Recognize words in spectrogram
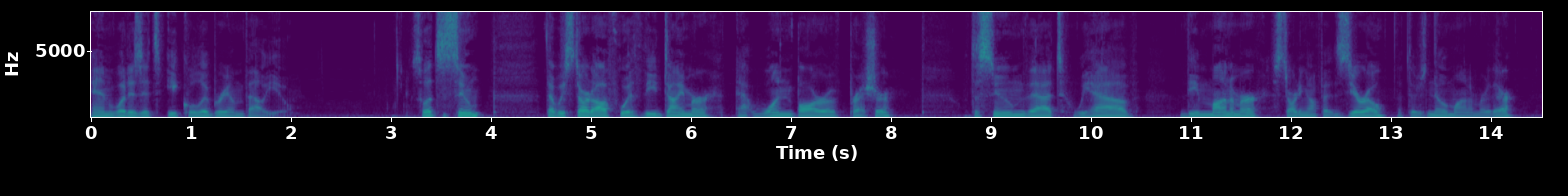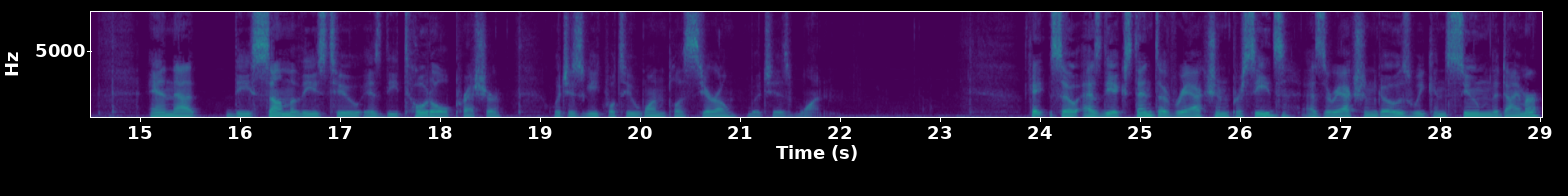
and what is its equilibrium value. So let's assume that we start off with the dimer at 1 bar of pressure. Let's assume that we have the monomer starting off at zero, that there's no monomer there, and that the sum of these two is the total pressure, which is equal to 1 plus 0, which is 1. Okay, so as the extent of reaction proceeds, as the reaction goes, we consume the dimer.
